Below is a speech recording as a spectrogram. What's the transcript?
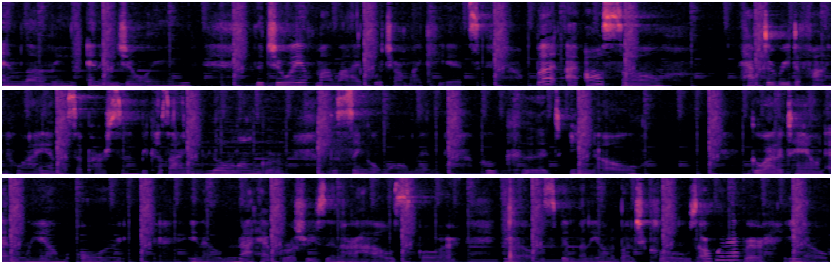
and loving and enjoying, the joy of my life, which are my kids. But I also have to redefine who I am as a person because I am no longer the single woman who could, you know, go out of town at a whim or, you know, not have groceries in her house or, you know, spend money on a bunch of clothes or whatever, you know,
